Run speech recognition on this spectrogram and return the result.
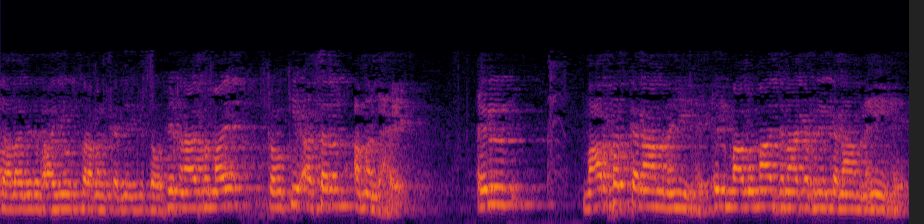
تعالیٰ میرے بھائی اس پر عمل کرنے کی توفیق نہ فرمائے۔ کیونکہ اصل عمل ہے۔ علم معرفت کا نام نہیں ہے۔ علم معلومات جمع کرنے کا نام نہیں ہے۔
